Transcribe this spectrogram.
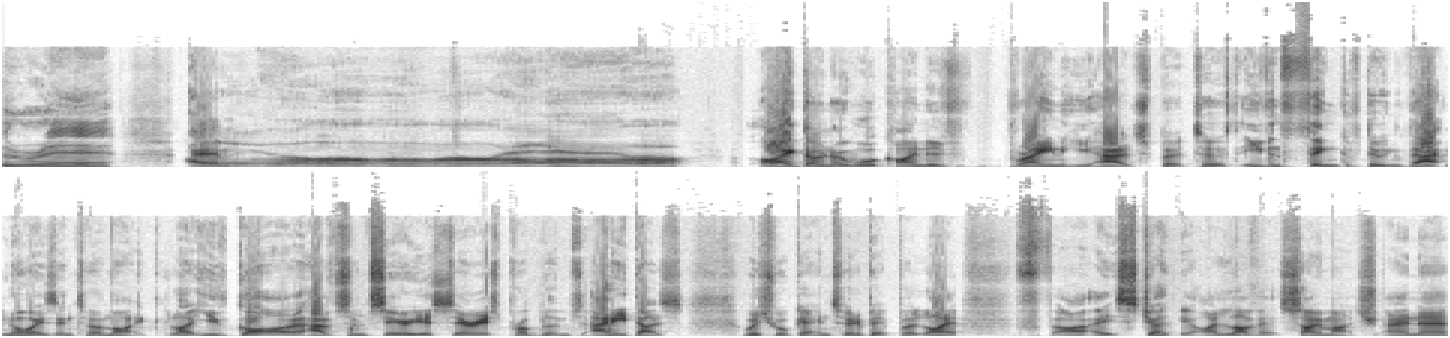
re- Um, I don't know what kind of brain he has, but to even think of doing that noise into a mic, like you've got to have some serious, serious problems, and he does, which we'll get into in a bit. But like, uh, it's just I love it so much, and uh,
